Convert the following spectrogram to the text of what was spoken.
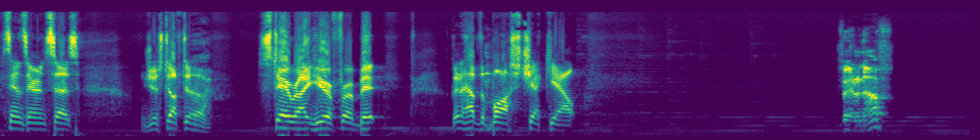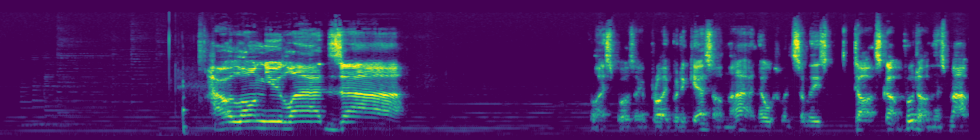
stands there and says, "You "Just have to stay right here for a bit. Gonna have the boss check you out." Fair enough. How long you lads? Well, I suppose I could probably put a guess on that. I know when some of these dots got put on this map.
